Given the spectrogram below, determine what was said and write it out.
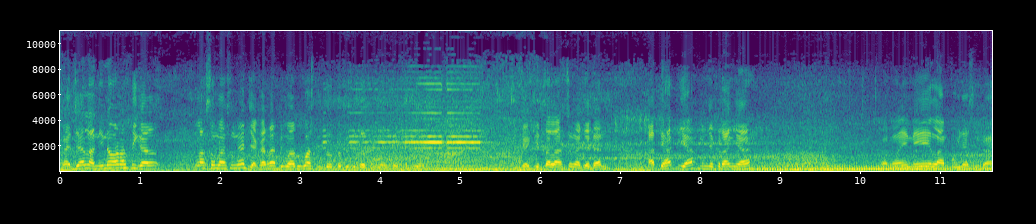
nggak jalan. Ini orang tinggal langsung-langsung aja. Karena dua ruas ditutup ditutup ditutup ya. ya kita langsung aja. Dan hati-hati ya menyeberangnya. Karena ini lampunya sudah.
